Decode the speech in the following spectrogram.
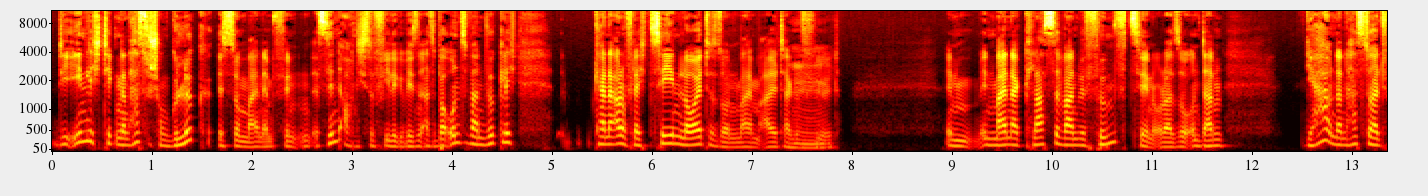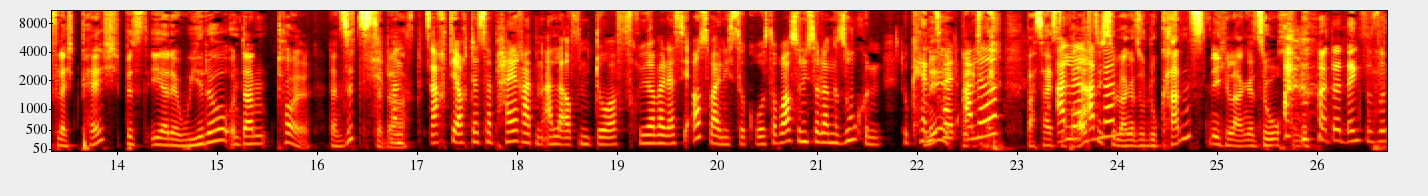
die ähnlich ticken, dann hast du schon Glück, ist so mein Empfinden. Es sind auch nicht so viele gewesen. Also bei uns waren wirklich, keine Ahnung, vielleicht zehn Leute so in meinem Alter Mhm. gefühlt. In, in meiner Klasse waren wir 15 oder so. Und dann, ja, und dann hast du halt vielleicht Pech, bist eher der Weirdo und dann toll, dann sitzt du da. Man sagt ja auch, deshalb heiraten alle auf dem Dorf früher, weil da ist die Auswahl nicht so groß. Da brauchst du nicht so lange suchen. Du kennst Nee, halt alle. Was heißt, du alle brauchst nicht so anderen- lange suchen? Du kannst nicht lange suchen. Und dann denkst du so,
